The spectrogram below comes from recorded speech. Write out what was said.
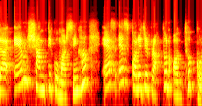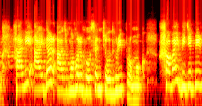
দা এম শান্তি কুমার সিনহা এস এস কলেজের প্রাক্তন অধ্যক্ষ হালি আইদার আজমহল হোসেন চৌধুরী প্রমুখ। সবাই বিজেপির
